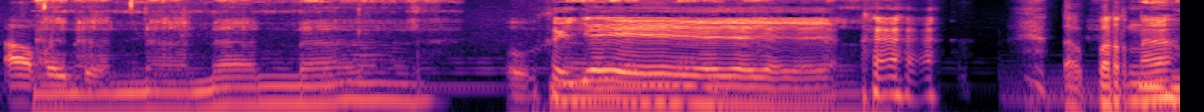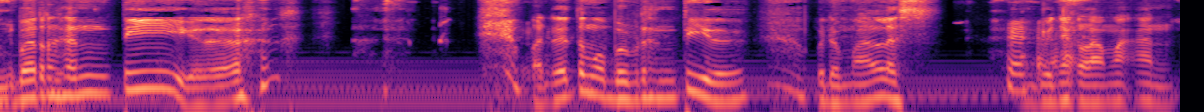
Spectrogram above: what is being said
Apa itu? na na na. oh iya iya iya iya iya iya, iya. tak pernah berhenti gitu padahal itu mau berhenti tuh udah males punya kelamaan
